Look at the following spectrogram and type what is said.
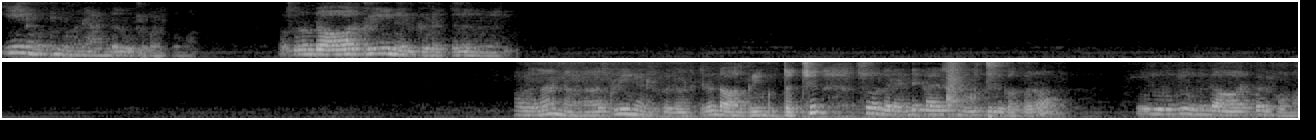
கீழே மட்டும் இந்த மாதிரி அண்டர் ரூட்டில் பண்ணிக்கோங்க. அப்புறம் டார்க் க்ரீன் இருக்கிற இடத்துல இந்த மாதிரி அவ்வளோதான் டார்க் க்ரீன் இருக்கிற இடத்துல டார்க் க்ரீன் கொடுத்தாச்சு ஸோ அந்த ரெண்டு கலர்ஸ் முடிஞ்சதுக்கப்புறம் ஸோ இது வந்து வந்து டார்க் பண்ணிக்கோங்க.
